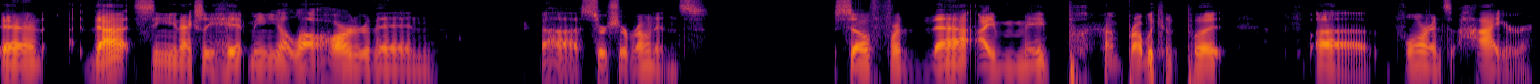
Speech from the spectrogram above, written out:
And that scene actually hit me a lot harder than uh Saoirse Ronan's. So for that, I may p- I'm probably gonna put uh Florence higher.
